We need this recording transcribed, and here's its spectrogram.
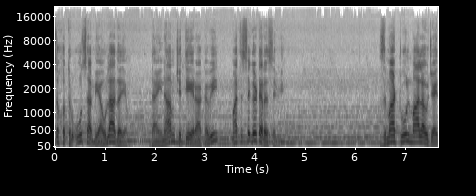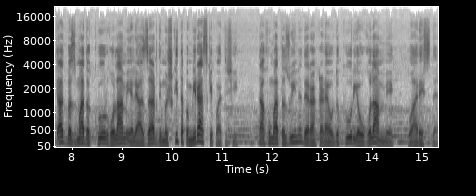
زه خو تر اوسه بې اولاده یم. دا انعام چې تی راکوي ماته څه ګټه رسوي زما ټول مال او جایداد به زما د کور غلام الیازار د مشقي ته په میراث کې پاتې شي. دا خو ماته زوی نه دی راکړی او د کور یو غلام مې وارث ده.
